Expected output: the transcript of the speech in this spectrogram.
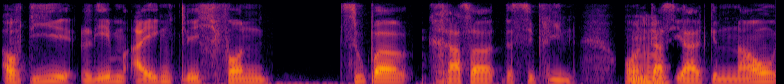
auch die leben eigentlich von super krasser Disziplin. Und Mhm. dass sie halt genau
